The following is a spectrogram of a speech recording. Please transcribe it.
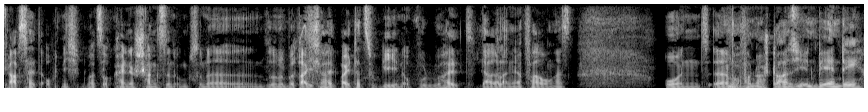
gab es halt auch nicht. Du hattest auch keine Chance, in irgendeine so, so eine Bereiche halt weiterzugehen, obwohl du halt jahrelange Erfahrung hast. Und ähm, Noch von der Stasi in BND.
